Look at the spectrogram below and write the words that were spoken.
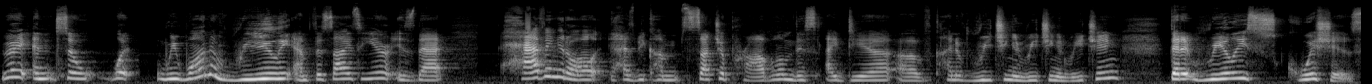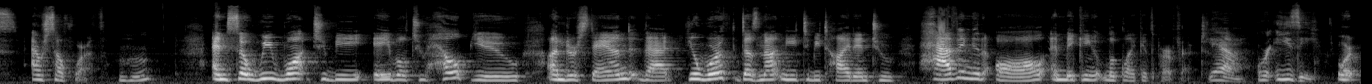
Right. And so, what we want to really emphasize here is that having it all has become such a problem this idea of kind of reaching and reaching and reaching that it really squishes our self worth. Mm-hmm. And so we want to be able to help you understand that your worth does not need to be tied into having it all and making it look like it's perfect. Yeah, or easy. Or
